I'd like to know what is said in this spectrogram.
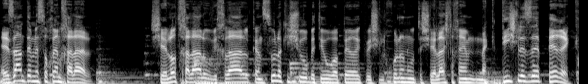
האזנתם לסוכן חלל. שאלות חלל ובכלל, כנסו לקישור בתיאור הפרק ושילחו לנו את השאלה שלכם, נקדיש לזה פרק.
